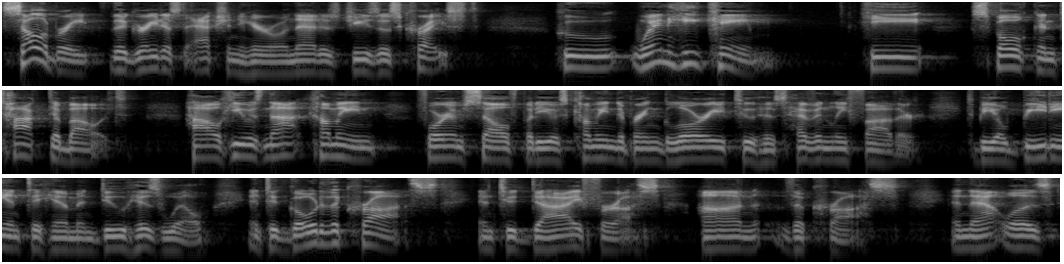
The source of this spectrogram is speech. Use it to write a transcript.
celebrate the greatest action hero, and that is Jesus Christ, who, when he came, he spoke and talked about how he was not coming for himself, but he was coming to bring glory to his heavenly Father, to be obedient to him and do his will, and to go to the cross and to die for us on the cross. And that was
